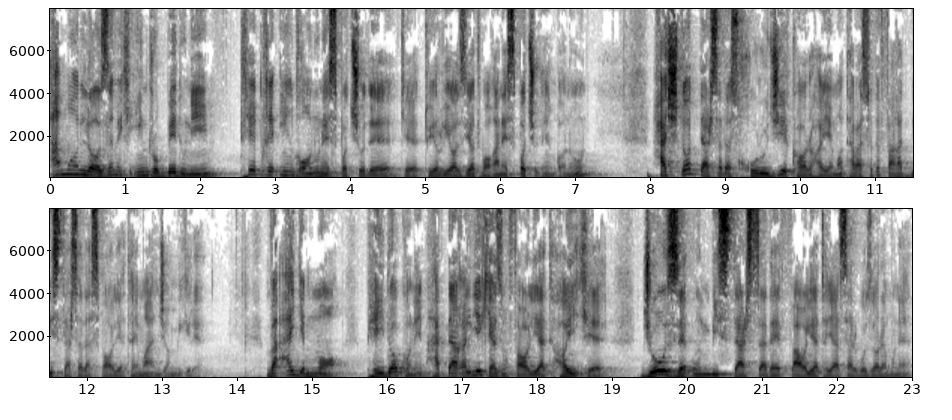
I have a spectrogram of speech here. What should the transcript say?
اما لازمه که این رو بدونیم طبق این قانون اثبات شده که توی ریاضیات واقعا اثبات شده این قانون 80 درصد از خروجی کارهای ما توسط فقط 20 درصد از فعالیت های ما انجام می‌گیره. و اگه ما پیدا کنیم حداقل یکی از اون فعالیت هایی که جز اون 20 درصد فعالیت های اثرگذارمونه.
